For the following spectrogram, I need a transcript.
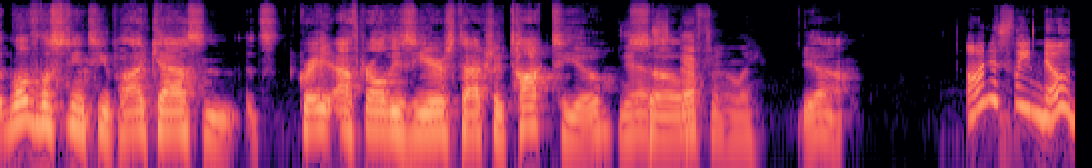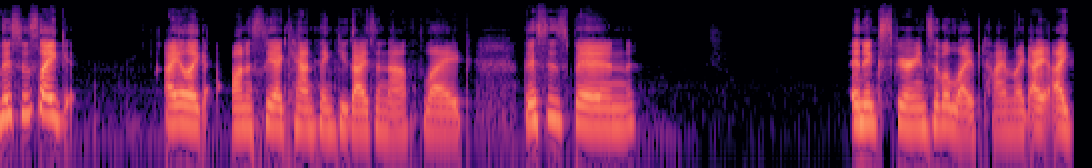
love listening to your podcast, and it's great after all these years to actually talk to you. Yes, so, definitely. Yeah. Honestly no this is like i like honestly i can't thank you guys enough. Like this has been an experience of a lifetime. Like i i,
